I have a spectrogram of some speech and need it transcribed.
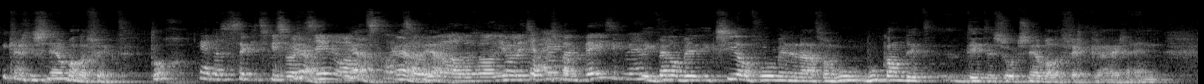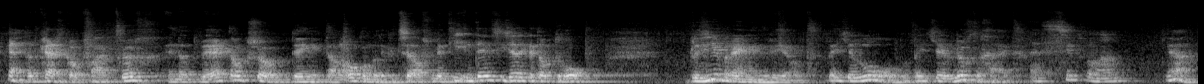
Je krijgt een sneeuwbaleffect, toch? Ja, dat is een stukje het visualiseren Ja, we ja, straks ja, over ja. hadden. Van, joh, dat je eigenlijk maar- bezig bent. Ik, ben al ik zie al voor me inderdaad van hoe, hoe kan dit, dit een soort sneeuwbaleffect krijgen. En ja, dat krijg ik ook vaak terug. En dat werkt ook zo, denk ik dan. Ook omdat ik het zelf, met die intentie zet ik het ook erop. Plezier brengen in de wereld. Een beetje lol, een beetje luchtigheid. Dat is super man. Ja.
